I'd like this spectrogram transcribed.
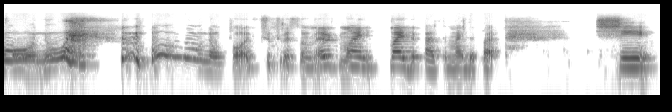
nu, nu, nu, nu, nu pot, trebuie să merg mai, mai departe, mai departe. Și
